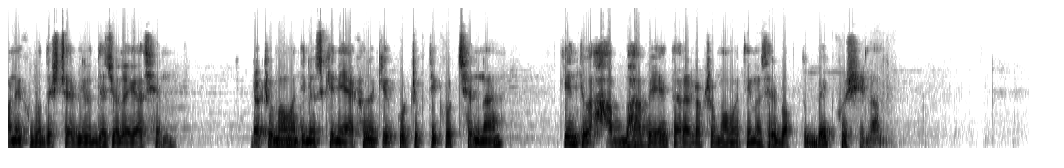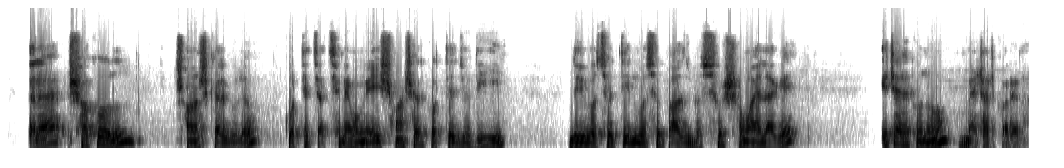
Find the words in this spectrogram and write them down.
অনেক উপদেষ্টার বিরুদ্ধে চলে গেছেন। ডক্টর মোহাম্মদ ইনুসকে নিয়ে এখনও কেউ কটুক্তি করছেন না, কিন্তু হাবভাবে তারা ডক্টর মোহাম্মদ ইনুসের বক্তব্যে খুশি নন। তারা সকল সংস্কারগুলো করতে চাচ্ছেন এবং এই সংস্কার করতে যদি দুই বছর, তিন বছর, পাঁচ বছর সময় লাগে এটা কোনো ম্যাটার করে না।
